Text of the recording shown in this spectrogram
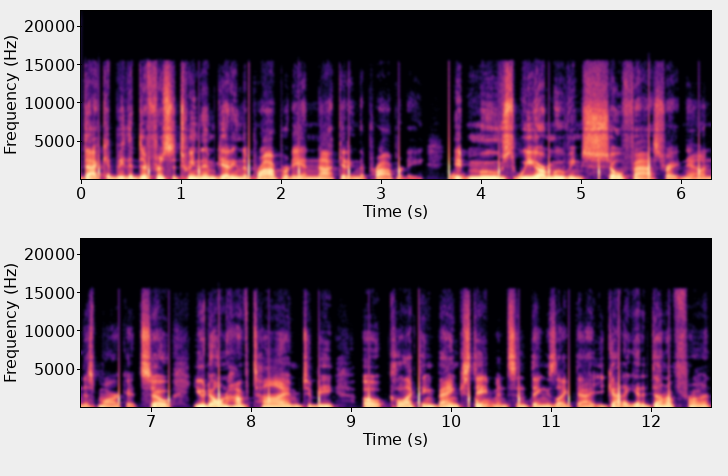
that could be the difference between them getting the property and not getting the property. It moves. We are moving so fast right now in this market. So you don't have time to be oh collecting bank statements and things like that. You got to get it done up front.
